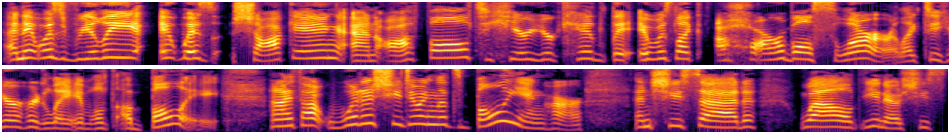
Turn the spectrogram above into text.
and it was really, it was shocking and awful to hear your kid. It was like a horrible slur, like to hear her labeled a bully, and I thought, what is she doing that's bullying her? And she said, well, you know, she's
